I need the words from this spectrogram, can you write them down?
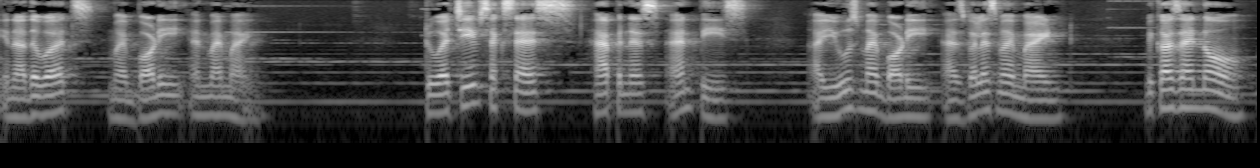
in other words, my body and my mind. To achieve success, happiness, and peace, I use my body as well as my mind because I know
